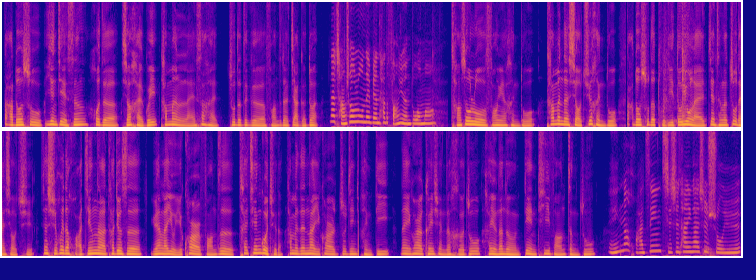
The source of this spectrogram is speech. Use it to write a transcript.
大多数应届生或者小海归他们来上海租的这个房子的价格段。那长寿路那边它的房源多吗？长寿路房源很多。他们的小区很多，大多数的土地都用来建成了住宅小区。像徐汇的华京呢，它就是原来有一块房子拆迁过去的，他们在那一块租金就很低，那一块可以选择合租，还有那种电梯房整租。诶，那华金其实它应该是属于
